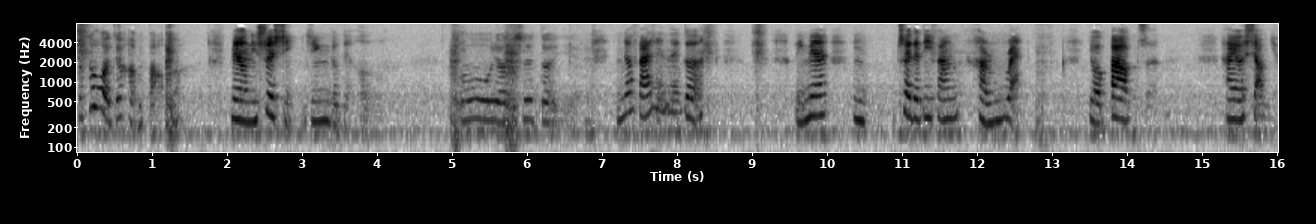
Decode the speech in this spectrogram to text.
可是我已经很饱了。没有，你睡醒已经有点饿了。哦，有吃的耶。你就发现那个。里面，嗯，睡的地方很软，有抱枕，还有小棉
